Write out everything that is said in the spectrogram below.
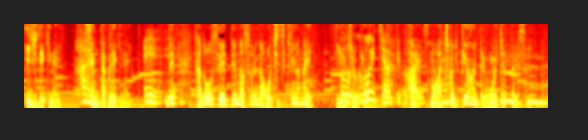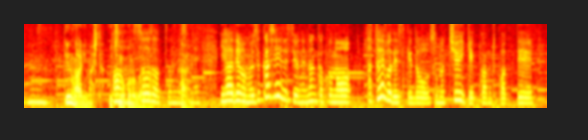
維持できない、はい。選択できない。えええで多動性っていうのはそれが落ち着きがないっていう状況。動いちゃうってことはいです、ね。もうあちこちピューンって動いちゃったりする。うんうんうん。っていうのがありました。うちの子の場合は。あそうだったんですね、い、やでも難しいですよね。なんかこの例えばですけどその注意欠陥とかって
